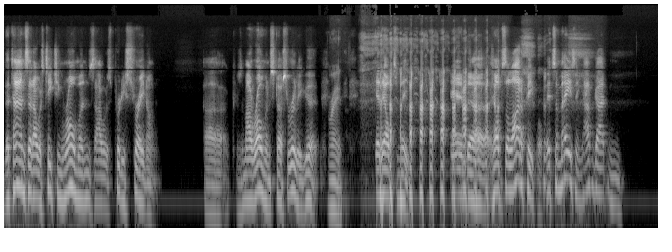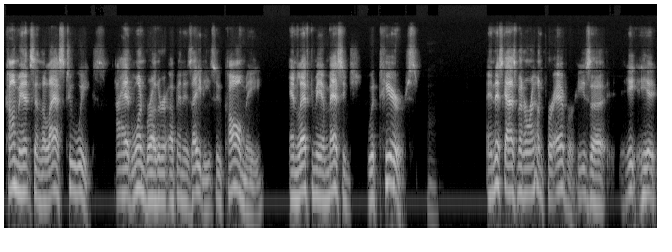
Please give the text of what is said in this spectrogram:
the times that I was teaching Romans, I was pretty straight on it because uh, my Roman stuff's really good. Right. it helps me and uh, helps a lot of people. It's amazing. I've gotten comments in the last two weeks. I had one brother up in his 80s who called me and left me a message with tears. Hmm. And this guy's been around forever. He's a he he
